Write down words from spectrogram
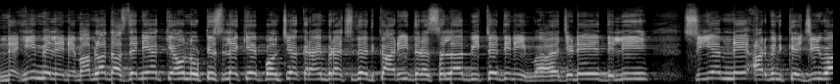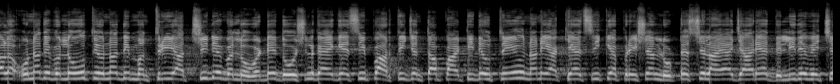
ਨਹੀਂ ਮਿਲੇ ਨੇ। ਮਾਮਲਾ ਦੱਸ ਦਿੰਦੇ ਆ ਕਿਉਂ ਨੋਟਿਸ ਲੈ ਕੇ ਪਹੁੰਚਿਆ ਕ੍ਰਾਈਮ ਬ੍ਰਾਂਚ ਦੇ ਅਧਿਕਾਰੀ। ਦਰਅਸਲ ਬੀਤੇ ਦਿਨੀ ਜਿਹੜੇ ਦਿੱਲੀ ਸੀਐਮ ਨੇ ਅਰਵਿੰਦ ਕੇਜਰੀਵਾਲ, ਉਹਨਾਂ ਦੇ ਵੱਲੋਂ ਤੇ ਉਹਨਾਂ ਦੇ ਮੰਤਰੀ ਆਛੀ ਦੇ ਵੱਲੋਂ ਵੱਡੇ ਦੋਸ਼ ਲਗਾਏ ਗਏ ਸੀ। ਭਾਰਤੀ ਜਨਤਾ ਪਾਰਟੀ ਦੇ ਉੱਤੇ ਉਹਨਾਂ ਨੇ ਆਖਿਆ ਸੀ ਕਿ ਆਪਰੇਸ਼ਨ ਲੋਟਸ ਚਲਾਇਆ ਜਾ ਰਿਹਾ। ਦਿੱਲੀ ਦੇ ਵਿੱਚ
